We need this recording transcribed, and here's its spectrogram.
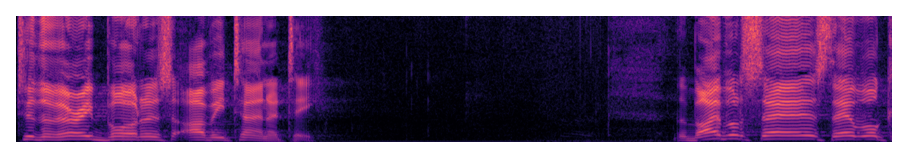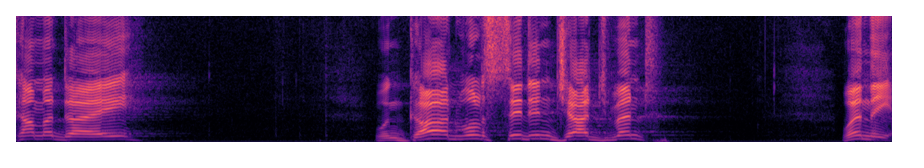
to the very borders of eternity. The Bible says there will come a day when God will sit in judgment, when the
